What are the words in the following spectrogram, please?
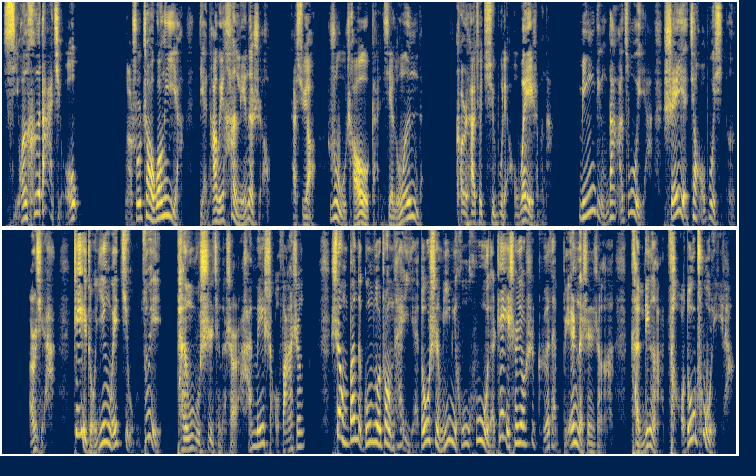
喜欢喝大酒。啊，说赵光义啊点他为翰林的时候，他需要入朝感谢隆恩的，可是他却去不了，为什么呢？酩酊大醉呀，谁也叫不醒。而且啊，这种因为酒醉耽误事情的事儿啊，还没少发生。上班的工作状态也都是迷迷糊糊的，这事儿要是搁在别人的身上啊，肯定啊早都处理了。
